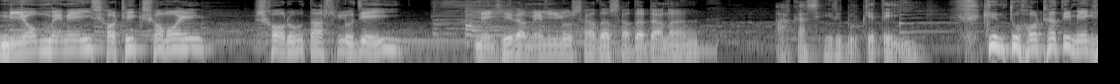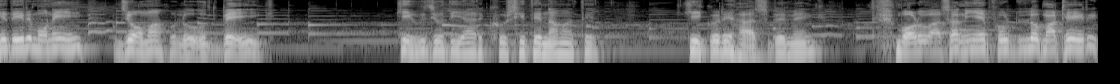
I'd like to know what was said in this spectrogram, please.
নিয়ম মেনেই সঠিক সময়ে শরৎ আসলো যেই, মেঘেরা মেলল সাদা সাদা ডানা আকাশের বুকেতেই। কিন্তু হঠাৎই মেঘেদের মনে জমা হলো উদ্বেগ। কেউ যদি আর খুশিতে নামাতে কি করে হাসবে মেঘ? বড় আশা নিয়ে ফুটল মাঠের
